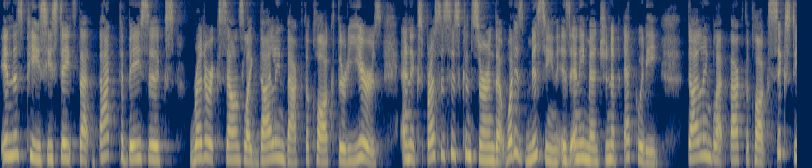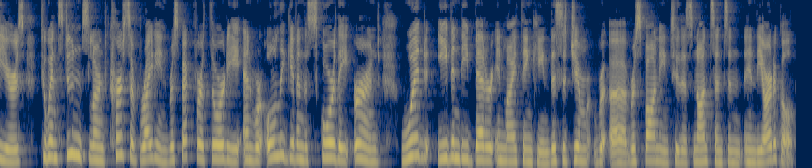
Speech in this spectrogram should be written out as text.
in this piece he states that back to basics rhetoric sounds like dialing back the clock 30 years and expresses his concern that what is missing is any mention of equity dialing back the clock 60 years to when students learned cursive writing, respect for authority, and were only given the score they earned would even be better in my thinking. This is Jim uh, responding to this nonsense in, in the article.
